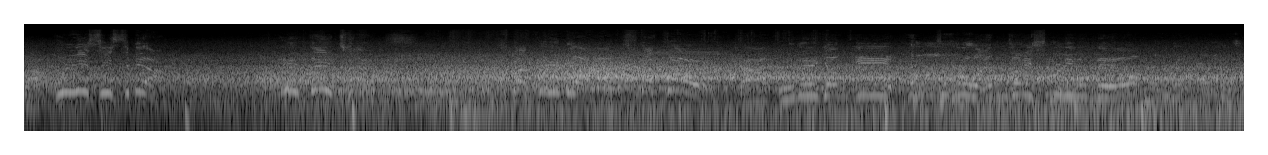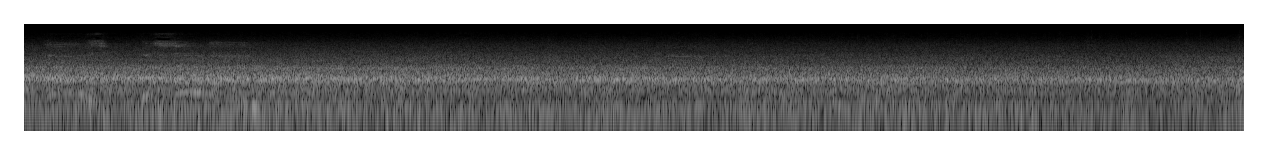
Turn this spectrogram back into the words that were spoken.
자, 올릴 수 있습니다. 1대1 찬스. 추가골입니다. 추가골. 자, 오늘 경기 한쪽으로 완전히 쏠리는데요. 자,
